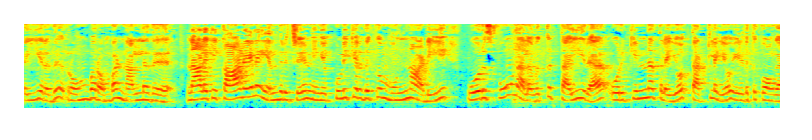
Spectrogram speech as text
செய்யறது ரொம்ப ரொம்ப நல்லது. நாளைக்கு காலையில எந்திரிச்சு நீங்க குளிக்கிறதுக்கு முன்னாடி ஒரு ஸ்பூன் அளவுக்கு தயிரை ஒரு கிண்ணத்திலயோ தட்டிலையோ எடுத்துக்கோங்க.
